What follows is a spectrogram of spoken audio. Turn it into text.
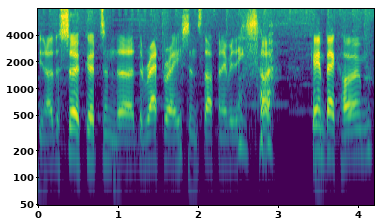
you know, the circuit and the, the rat race and stuff and everything. So came back home,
